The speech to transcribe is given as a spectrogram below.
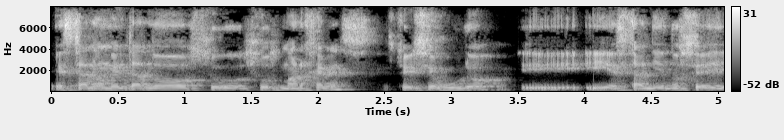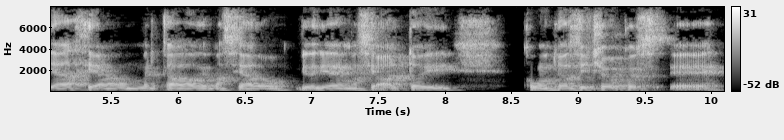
están aumentando sus márgenes, estoy seguro, y, y, están yéndose ya hacia un mercado demasiado, yo diría demasiado alto. Y como tú has dicho, pues eh,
